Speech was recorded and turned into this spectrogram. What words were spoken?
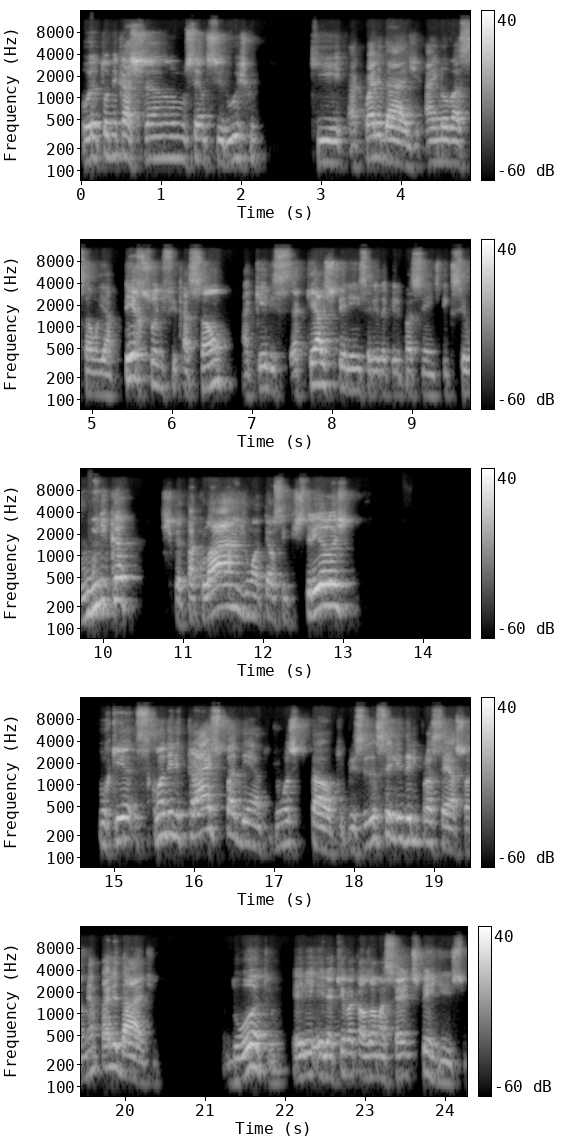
ou eu estou me encaixando num centro cirúrgico que a qualidade, a inovação e a personificação, aqueles, aquela experiência ali daquele paciente tem que ser única, espetacular, de um hotel cinco estrelas, porque quando ele traz para dentro de um hospital que precisa ser líder em processo a mentalidade do outro, ele, ele aqui vai causar uma série de desperdício.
